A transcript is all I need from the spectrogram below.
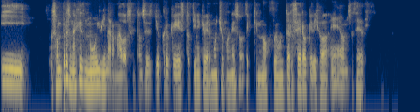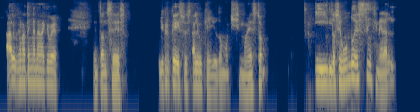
Y son personajes muy bien armados, entonces yo creo que esto tiene que ver mucho con eso, de que no fue un tercero que dijo, eh, vamos a hacer algo que no tenga nada que ver. Entonces, yo creo que eso es algo que ayudó muchísimo a esto. Y lo segundo es en general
